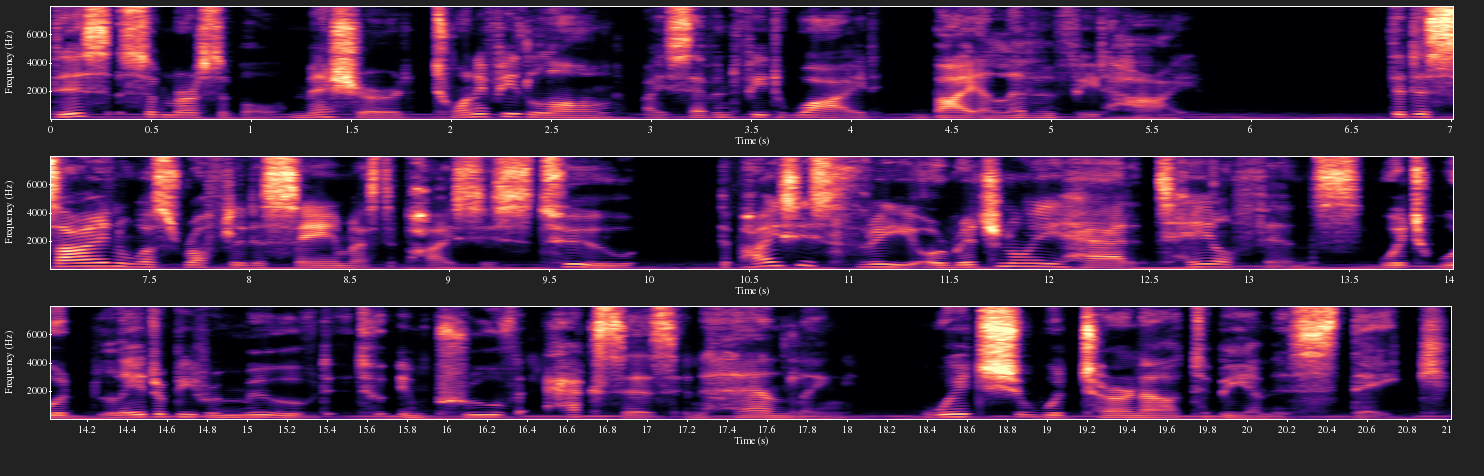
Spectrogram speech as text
This submersible measured 20 feet long by 7 feet wide by 11 feet high. The design was roughly the same as the Pisces II, the Pisces 3 originally had tail fins, which would later be removed to improve access and handling, which would turn out to be a mistake.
